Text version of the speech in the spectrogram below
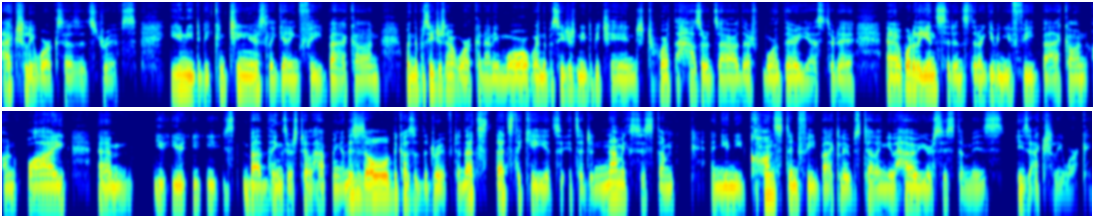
actually works as it drifts. You need to be continuously getting feedback on when the procedures aren't working anymore, when the procedures need to be changed, what the hazards are that weren't there yesterday, uh, what are the incidents that are giving you feedback on on why um, you, you, you, bad things are still happening. And this is all because of the drift. And that's that's the key. It's it's a dynamic system and you need constant feedback loops telling you how your system is is actually working.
